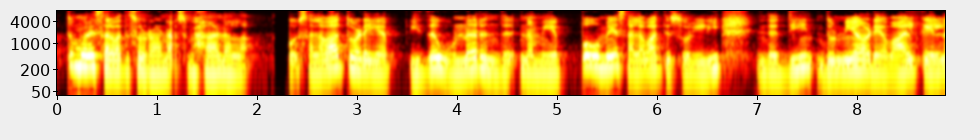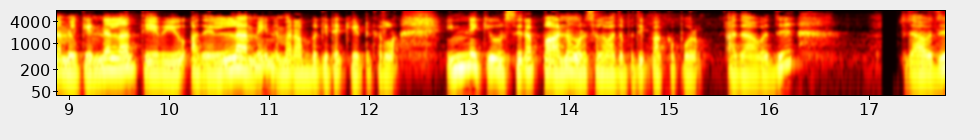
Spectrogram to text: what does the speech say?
பத்து முறை செலவாத்து சொல்கிறானா சுபஹான் அல்லா செலவாத்தோடைய இதை உணர்ந்து நம்ம எப்போவுமே செலவாத்து சொல்லி இந்த தீன் துன்யாவுடைய வாழ்க்கையில் நம்மளுக்கு என்னெல்லாம் தேவையோ அது எல்லாமே நம்ம ரப்புக்கிட்ட கேட்டுக்கிறலாம். இன்றைக்கி ஒரு சிறப்பான ஒரு செலவாத்தை பற்றி பார்க்க போகிறோம் அதாவது அதாவது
